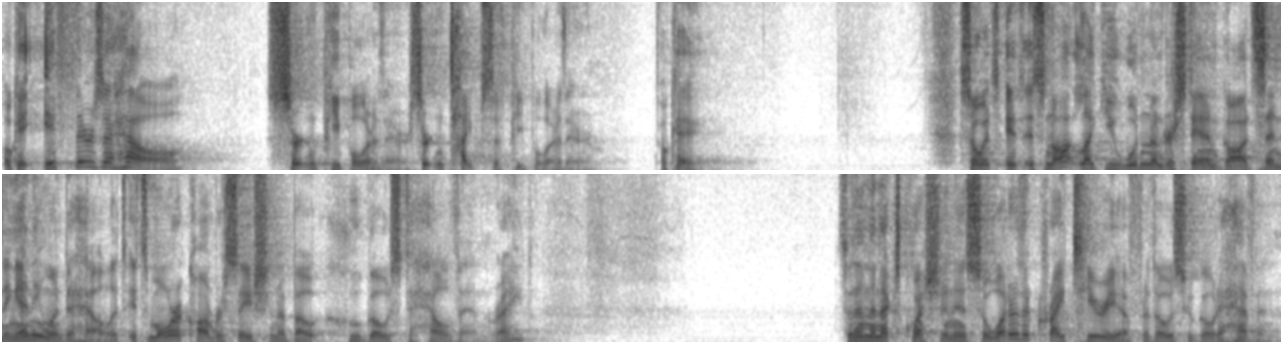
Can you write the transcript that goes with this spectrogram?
okay, if there's a hell, certain people are there, certain types of people are there. Okay. So it's, it's not like you wouldn't understand God sending anyone to hell. It's, it's more a conversation about who goes to hell then, right? So then the next question is so, what are the criteria for those who go to heaven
